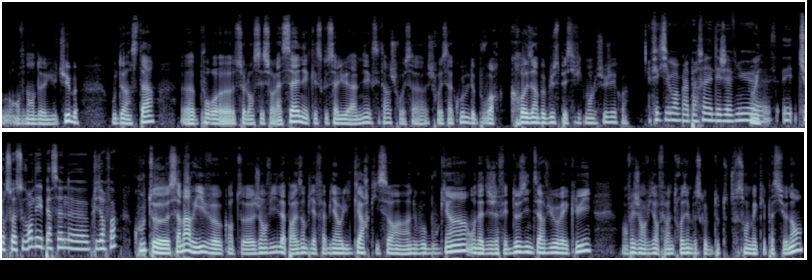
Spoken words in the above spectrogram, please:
en venant de YouTube ou d'Insta pour euh, se lancer sur la scène et qu'est-ce que ça lui a amené, etc. Je trouvais ça, je trouvais ça cool de pouvoir creuser un peu plus spécifiquement le sujet, quoi. Effectivement, quand la personne est déjà venue. Oui. euh, tu reçois souvent des personnes euh, plusieurs fois? Écoute, euh, ça m'arrive euh, quand euh, j'ai envie. Là, par exemple, il y a Fabien Olicard qui sort un, un nouveau bouquin. On a déjà fait deux interviews avec lui. En fait, j'ai envie d'en faire une troisième parce que de toute façon, le mec est passionnant.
